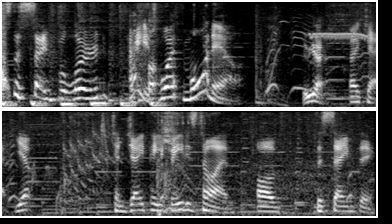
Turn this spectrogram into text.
It's the same balloon. Hey, it's worth more now. Here we go. Okay, yep. Can JP beat his time of the same thing?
